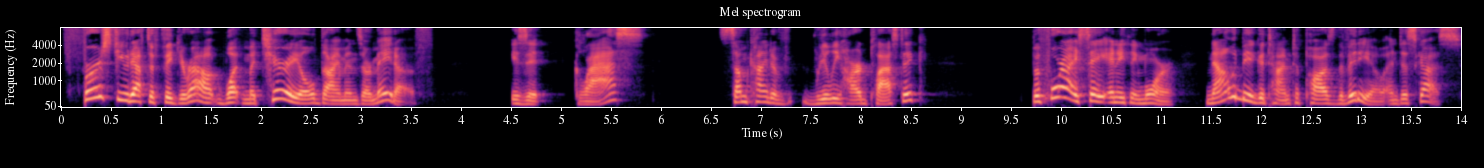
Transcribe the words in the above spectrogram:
first you'd have to figure out what material diamonds are made of. Is it glass? Some kind of really hard plastic? Before I say anything more, now would be a good time to pause the video and discuss.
